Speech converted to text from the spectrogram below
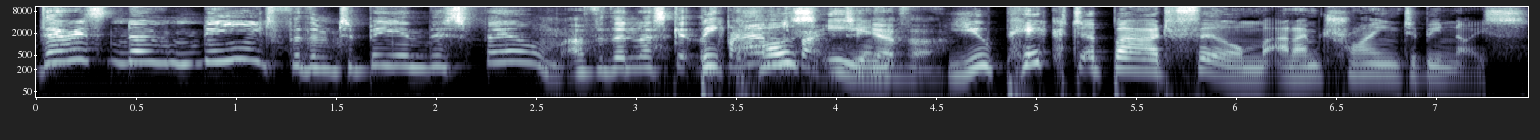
There is no need for them to be in this film, other than let's get the band Because back Ian, together. you picked a bad film, and I'm trying to be nice.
